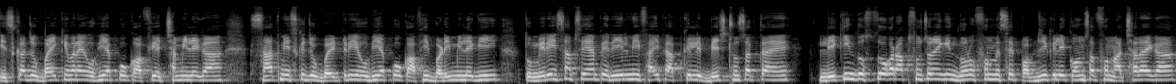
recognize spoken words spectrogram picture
इसका जो बाइक कैमरा है, वो भी आपको काफ़ी अच्छा मिलेगा। साथ में इसकी जो बैटरी है, वो भी आपको काफ़ी बड़ी मिलेगी। तो मेरे हिसाब से यहाँ पे रियलमी फाइव आपके लिए बेस्ट हो सकता है। लेकिन दोस्तों, अगर आप सोच रहे हैं कि इन दोनों फ़ोन में से पबजी के लिए कौन सा फ़ोन अच्छा रहेगा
